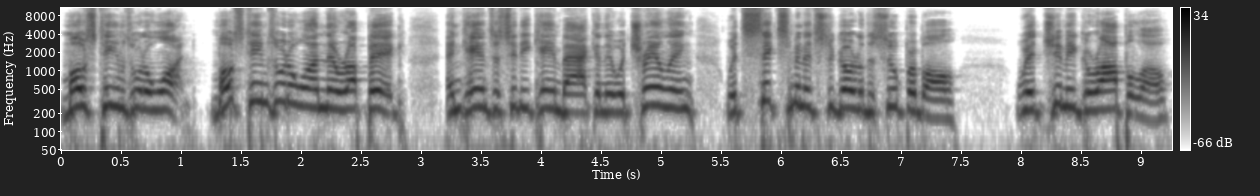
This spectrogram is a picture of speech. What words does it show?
Most teams would have won. Most teams would have won. They were up big. And Kansas City came back and they were trailing with six minutes to go to the Super Bowl with Jimmy Garoppolo.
